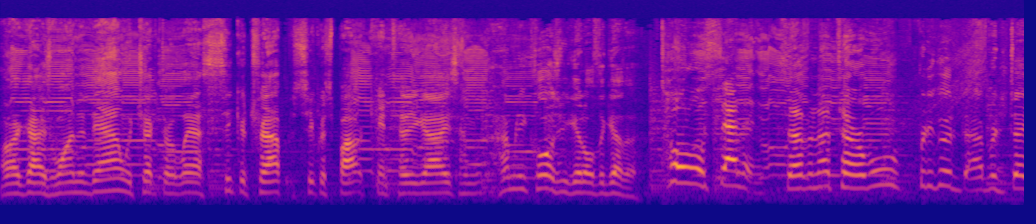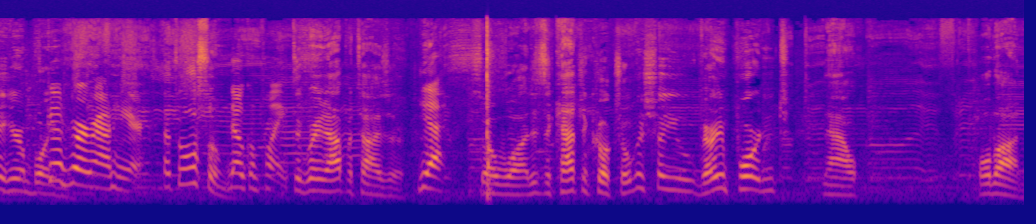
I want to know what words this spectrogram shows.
All right, guys, winding down. We checked our last secret trap, secret spot. Can't tell you guys how, many claws we get all together. Total of seven. Seven, not terrible. Pretty good average day here in Boynton. Good for around here. That's awesome. No complaints. It's a great appetizer. Yes. So uh, this is a catch and cook. So we're gonna show you very important. Now, hold on.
